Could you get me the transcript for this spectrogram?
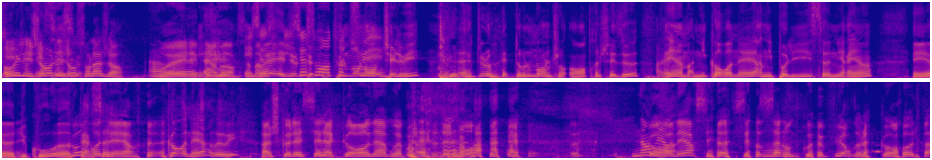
Oh oui, les gens, les gens sont là genre. Ah ouais, ouais. il est bien mort. Ça Ils se- Ouais, et ils tout- se sont tout le monde entretués. rentre chez lui, tout, le- tout le monde rentre chez eux, rien, ni coroner, ni police, ni rien. Et euh, du coup, euh, personne. Coroner. Coroner, oui, oui. Ah, je connaissais la Corona, moi, personnellement. Non, mais Coroner, c'est un, c'est un salon de coiffure de la Corona.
